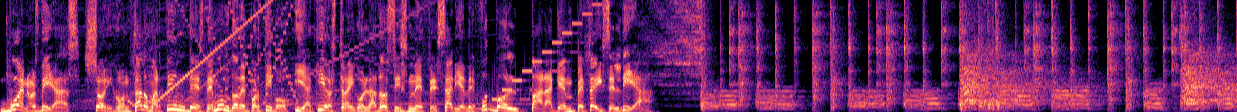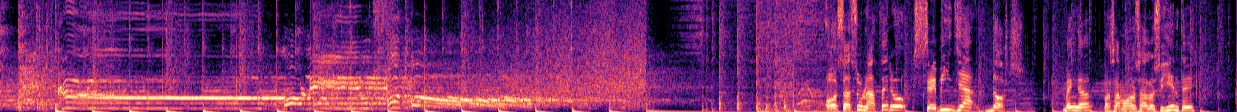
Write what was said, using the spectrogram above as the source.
Buenos días, soy Gonzalo Martín desde Mundo Deportivo y aquí os traigo la dosis necesaria de fútbol para que empecéis el día. Osasuna 0, Sevilla 2. Venga, pasamos a lo siguiente.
